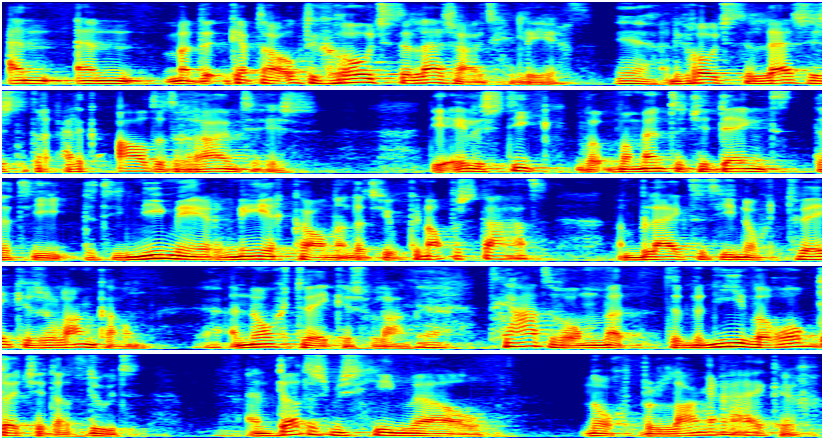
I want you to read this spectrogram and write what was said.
en, en, maar de- ik heb daar ook de grootste les uit geleerd. Ja. En de grootste les is dat er eigenlijk altijd ruimte is. Die elastiek, op het moment dat je denkt dat hij, dat hij niet meer meer kan en dat hij op knappen staat, dan blijkt dat hij nog twee keer zo lang kan. Ja. En nog twee keer zo lang. Ja. Het gaat erom met de manier waarop dat je dat doet. En dat is misschien wel nog belangrijker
